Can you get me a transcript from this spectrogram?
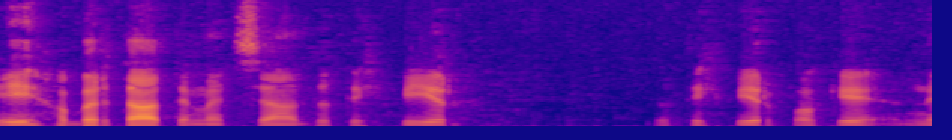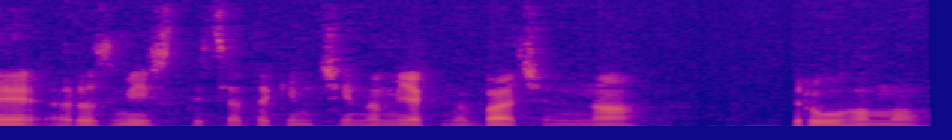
І обертатиметься до тих пір, до тих пір, поки не розміститься таким чином, як ми бачимо на другому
